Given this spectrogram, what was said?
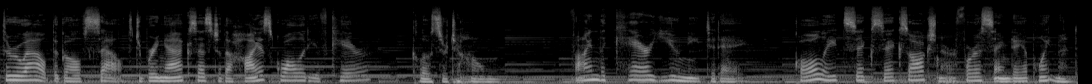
throughout the Gulf South to bring access to the highest quality of care closer to home. Find the care you need today. Call 866 Ochsner for a same day appointment.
